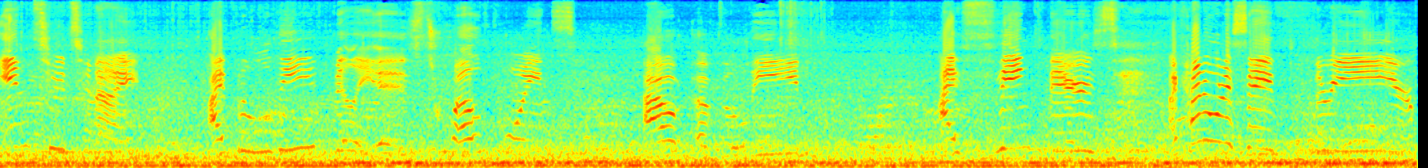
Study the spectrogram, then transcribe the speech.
into tonight, I believe Billy is 12 points out of the lead. I think there's, I kind of want to say three or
